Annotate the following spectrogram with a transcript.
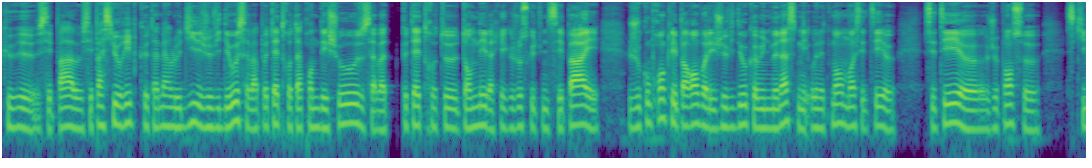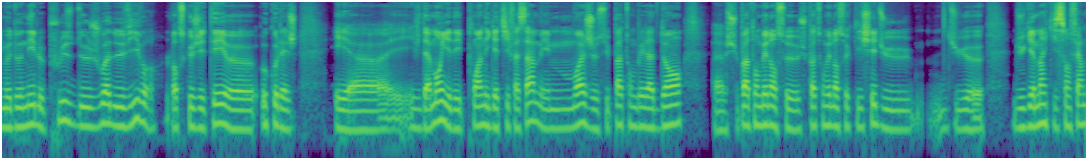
que c'est pas c'est pas si horrible que ta mère le dit les jeux vidéo ça va peut-être t'apprendre des choses ça va peut-être te t'emmener vers quelque chose que tu ne sais pas. Et je comprends que les parents voient les jeux vidéo comme une menace mais honnêtement moi c'était c'était je pense ce qui me donnait le plus de joie de vivre lorsque j'étais au collège et euh, évidemment, il y a des points négatifs à ça, mais moi, je suis pas tombé là-dedans. Euh, je suis pas tombé dans ce, je suis pas tombé dans ce cliché du du euh, du gamin qui s'enferme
